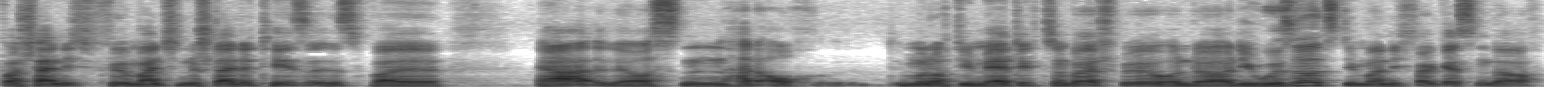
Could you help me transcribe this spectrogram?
wahrscheinlich für manche eine steile These ist, weil ja, der Osten hat auch immer noch die Magic zum Beispiel und äh, die Wizards, die man nicht vergessen darf.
